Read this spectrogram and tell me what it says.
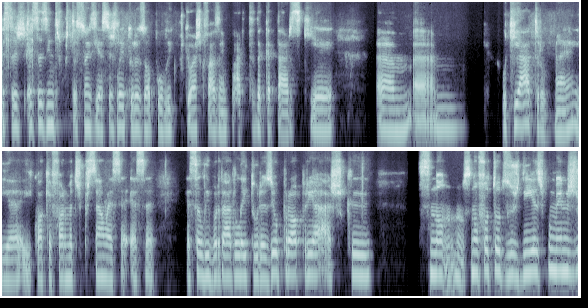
essas, essas interpretações e essas leituras ao público, porque eu acho que fazem parte da catarse que é um, um, o teatro, não é? E, a, e, qualquer forma de expressão, essa, essa, essa liberdade de leituras. Eu própria acho que se não, se não for todos os dias, pelo menos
